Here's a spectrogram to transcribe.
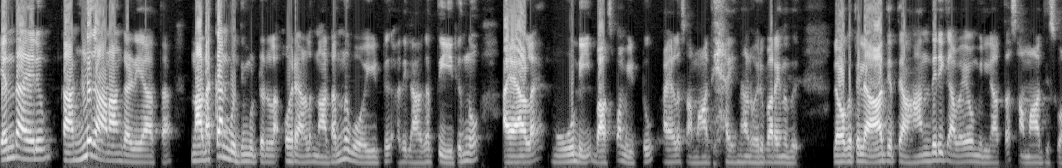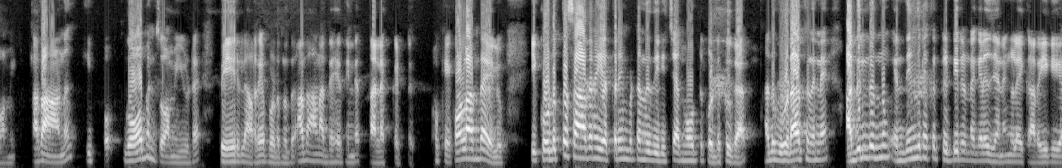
എന്തായാലും കണ്ണ് കാണാൻ കഴിയാത്ത നടക്കാൻ ബുദ്ധിമുട്ടുള്ള ഒരാൾ നടന്നു പോയിട്ട് അതിലകത്ത് ഇരുന്നു അയാളെ മൂടി ഭസ്മം ഇട്ടു അയാൾ സമാധിയായി എന്നാണ് അവർ പറയുന്നത്. ലോകത്തിലെ ആദ്യത്തെ ആന്തരിക അവയവമില്ലാത്ത സമാധി സ്വാമി. അതാണ് ഇപ്പോൾ ഗോപൻ സ്വാമിയുടെ പേരിൽ അറിയപ്പെടുന്നത്. അതാണ് അദ്ദേഹത്തിന്റെ തലക്കെട്ട്. ഓക്കെ കൊള്ളാം. എന്തായാലും ഈ കൊടുത്ത സാധനം എത്രയും പെട്ടെന്ന് തിരിച്ച് അങ്ങോട്ട് കൊടുക്കുക അതുകൂടാതെ തന്നെ അതിൽ നിന്നും എന്തെങ്കിലുമൊക്കെ കിട്ടിയിട്ടുണ്ടെങ്കിൽ ജനങ്ങളേക്ക് അറിയിക്കുക.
